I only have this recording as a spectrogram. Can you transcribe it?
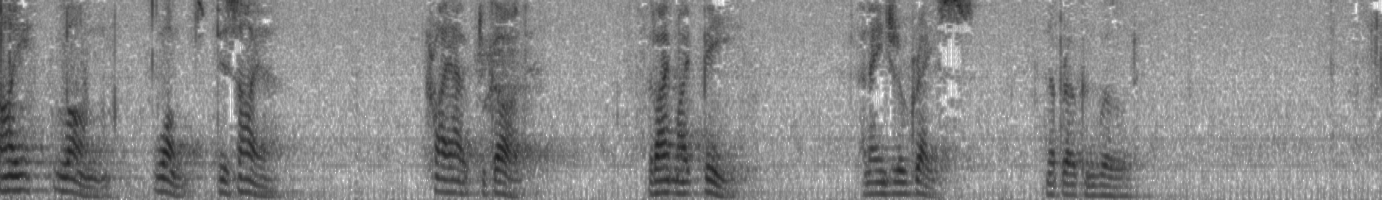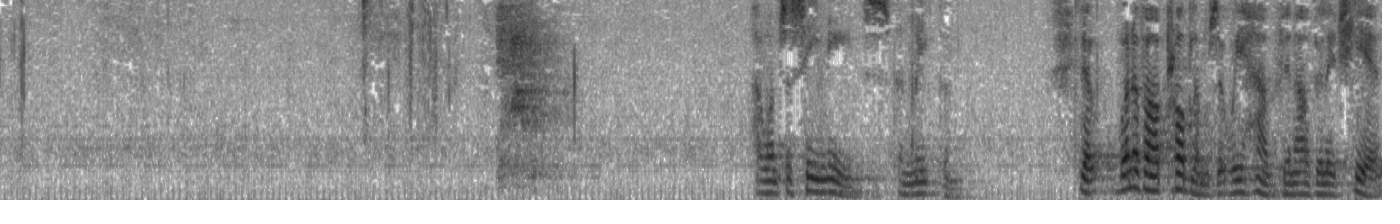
I long, want, desire, cry out to God that I might be an angel of grace in a broken world. I want to see needs and meet them. You know, one of our problems that we have in our village here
